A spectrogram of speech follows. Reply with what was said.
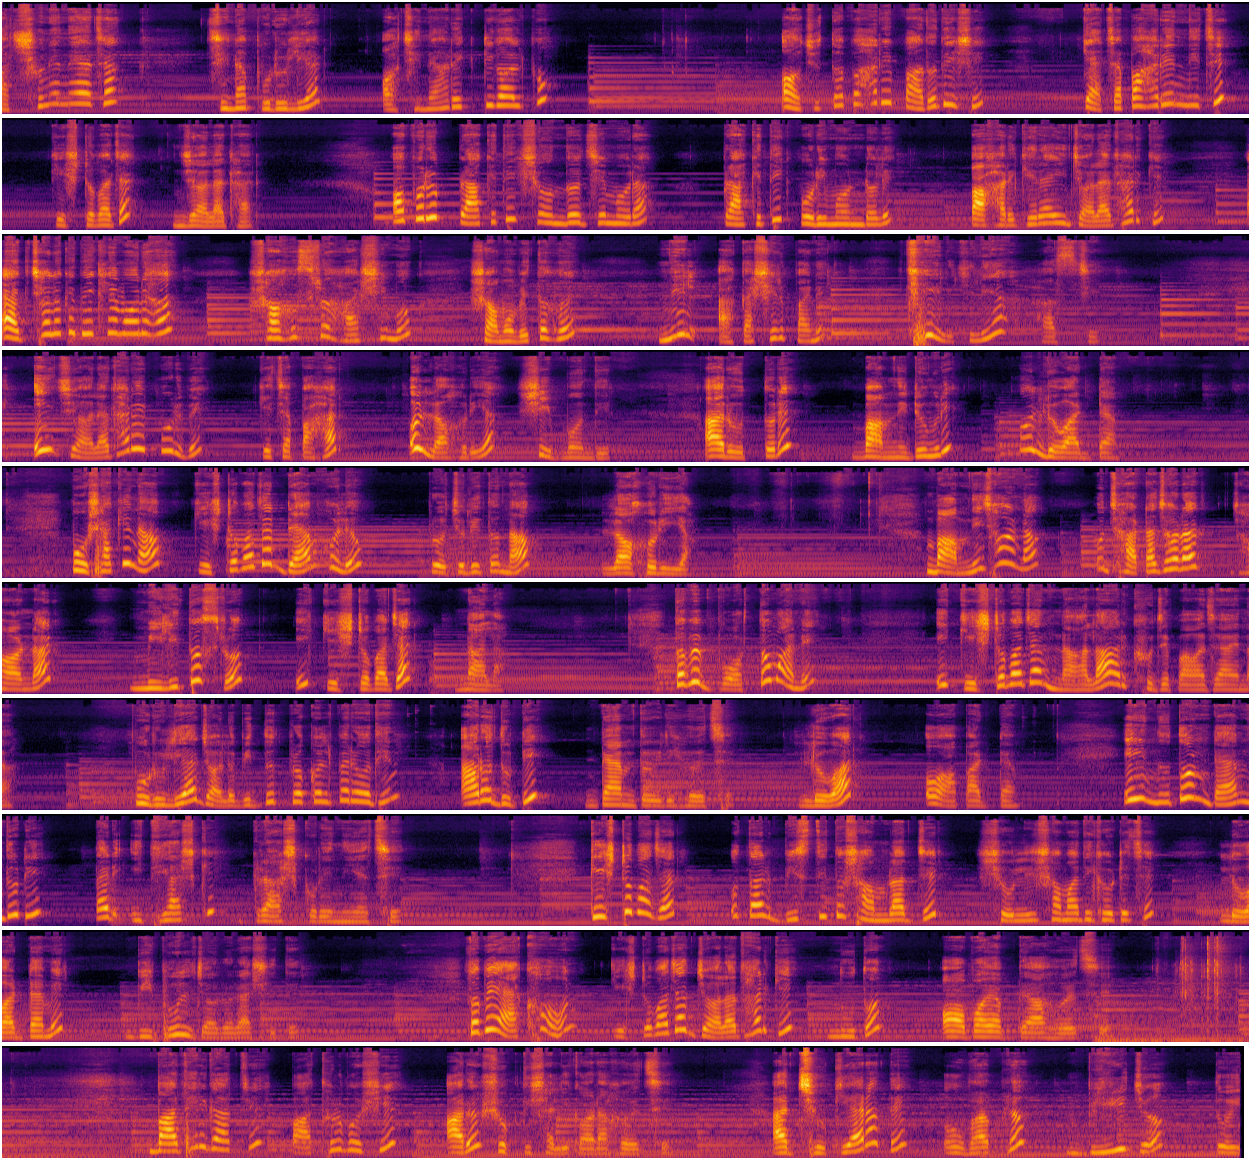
আজ শুনে নেওয়া যাক চীনা পুরুলিয়ার অচেনা আর একটি গল্প। অযোধ্যা পাহাড়ের পাদদেশে ক্যাচা পাহাড়ের নিচে কেষ্টবাজার জলাধার। অপরূপ প্রাকৃতিক সৌন্দর্যে মোরা প্রাকৃতিক পরিমণ্ডলে পাহাড় ঘেরা এই জলাধারকে এক ঝলকে দেখলে মনে হয় সহস্র হাসি মুখ সমবেত হয়ে নীল আকাশের পানে খিলখিলিয়ে হাসছে। এই জলাধারের পূর্বে কেচা পাহাড় ও লহরিয়া শিব মন্দির। আর উত্তরে বামনি ডুংরি ও লোয়ার ড্যাম। পোশাকি নাম কেষ্টবাজার ড্যাম হলেও প্রচলিত নাম লহরিয়া। বামনি ঝর্ণা ও ঝাঁটাঝরা ঝর্ণার মিলিত স্রোত এই কেষ্টবাজার নালা। তবে বর্তমানে এই কেষ্টবাজার নালা আর খুঁজে পাওয়া যায় না। পুরুলিয়া জলবিদ্যুৎ প্রকল্পের অধীন আরও দুটি ড্যাম তৈরি হয়েছে, লোয়ার ও আপার ড্যাম। এই নতুন ড্যাম দুটি তার ইতিহাসকে গ্রাস করে নিয়েছে। কেষ্টবাজার ও তার বিস্তৃত সাম্রাজ্যের সলিল সমাধি ঘটেছে লোয়ার ড্যামের বিপুল জলরাশিতে। তবে এখন কেষ্টবাজার জলাধারকে নূতন অবয়ব দেওয়া হয়েছে। বাঁধের গাত্রে পাথর বসিয়ে আরও শক্তিশালী করা হয়েছে। আর ঝুঁকি এড়াতে ও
